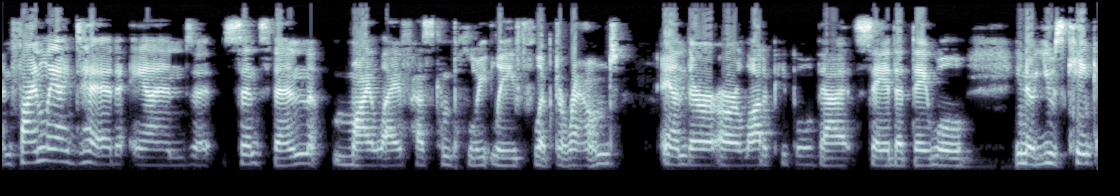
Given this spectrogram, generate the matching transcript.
And finally I did. And since then, my life has completely flipped around. And there are a lot of people that say that they will, you know, use kink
